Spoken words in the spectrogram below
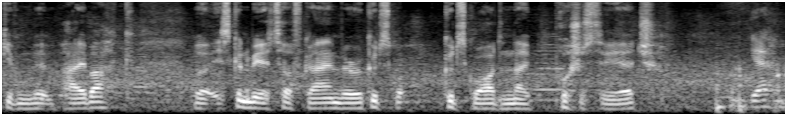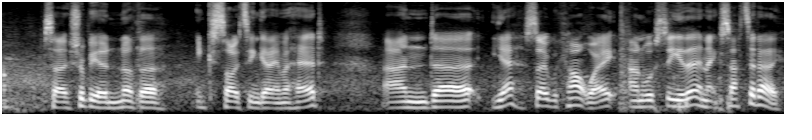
give them a bit of payback. But it's going to be a tough game. They're a good squ- good squad, and they push us to the edge. Yeah. So it should be another exciting game ahead, and uh, yeah, so we can't wait, and we'll see you there next Saturday.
